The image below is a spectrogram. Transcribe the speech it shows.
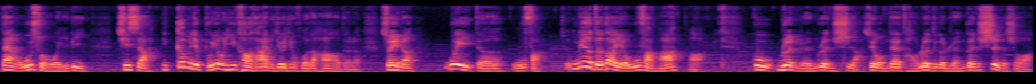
但无所为力。其实啊，你根本就不用依靠他，你就已经活得好好的了。所以呢，未得无妨，就没有得到也无妨啊啊！故论人论事啊，所以我们在讨论这个人跟事的时候啊，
